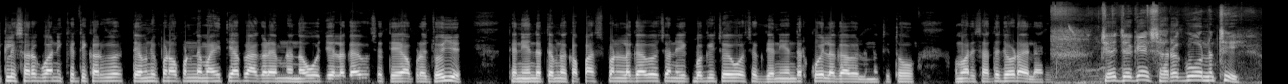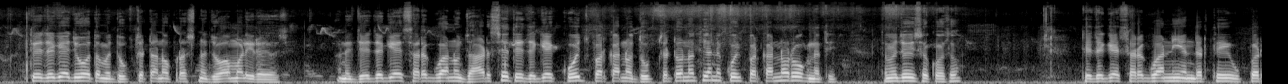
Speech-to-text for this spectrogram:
એકલી સરગવાની ખેતી કરવી હોય, તેમની પણ આપણને માહિતી આપે. આગળ એમને નવો જે લગાવ્યું છે, તે આપણે જોઈએ. તેની અંદર તેમણે કપાસ પણ લગાવ્યો છે અને એક બગીચો એવો છે કે જેની અંદર કોઈ લગાવેલું નથી. તો અમારી સાથે જોડાયેલા રહે. જે જગ્યાએ સરગવો નથી, તે જગ્યાએ જુઓ તમે, ધૂપચટ્ટાનો પ્રશ્ન જોવા મળી રહ્યો છે. અને જે જગ્યાએ સરગવાનું ઝાડ છે, તે જગ્યાએ કોઈ જ પ્રકારનો ધૂપચટ્ટો નથી અને કોઈ પ્રકારનો રોગ નથી. તમે જોઈ શકો છો તે જગ્યાએ સરગવાની અંદરથી ઉપર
